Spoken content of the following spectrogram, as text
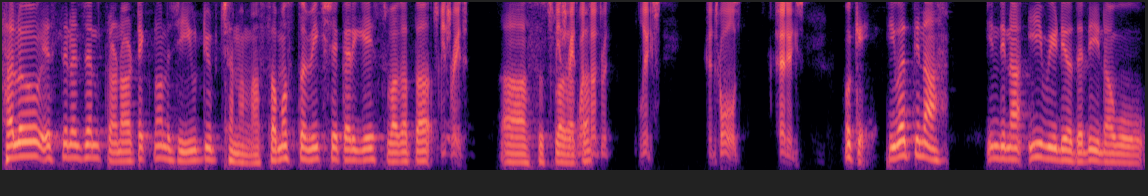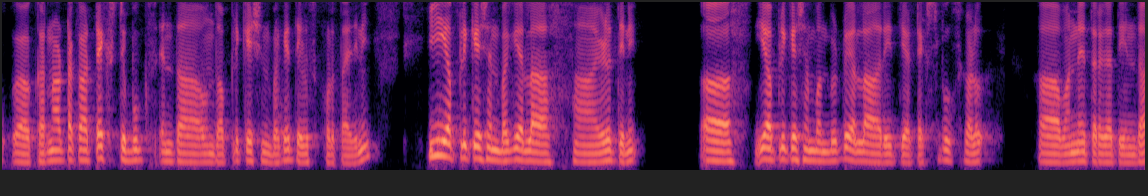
Hello S Niranjan Kannada technology YouTube ಚಾನಲ್ನ ಸಮಸ್ತ ವೀಕ್ಷಕರಿಗೆ ಸ್ವಾಗತ ಸುಸ್ವಾಗತ 100. Links. Controlled. Headings. ಓಕೆ ಇವತ್ತಿನ ಇಂದಿನ ಈ ವಿಡಿಯೋದಲ್ಲಿ ನಾವು ಕರ್ನಾಟಕ ಟೆಕ್ಸ್ಟ್ ಬುಕ್ಸ್ ಅಂತ ಒಂದು ಅಪ್ಲಿಕೇಶನ್ ಬಗ್ಗೆ ತಿಳಿಸ್ಕೊಡ್ತಾ ಇದ್ದೀನಿ ಈ ಅಪ್ಲಿಕೇಶನ್ ಬಗ್ಗೆ ಎಲ್ಲ ಹೇಳ್ತೀನಿ ಈ ಅಪ್ಲಿಕೇಶನ್ ಬಂದ್ಬಿಟ್ಟು ಎಲ್ಲ ರೀತಿಯ ಟೆಕ್ಸ್ಟ್ ಬುಕ್ಸ್ಗಳು ಒಂದನೇ ತರಗತಿಯಿಂದ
